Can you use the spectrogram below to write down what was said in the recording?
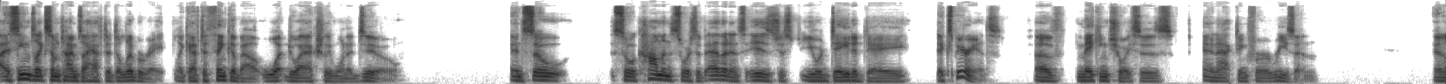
It seems like sometimes I have to deliberate, like I have to think about what do I actually want to do. And so so a common source of evidence is just your day-to-day experience of making choices and acting for a reason and,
